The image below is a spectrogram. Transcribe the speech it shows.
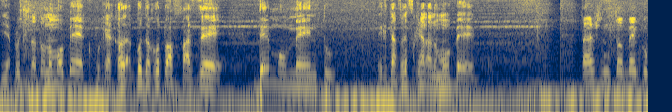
E é por isso que eu estou no meu beco, porque a coisa que eu estou a fazer, de momento, é que está ficando no meu beco estás no Tobeco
